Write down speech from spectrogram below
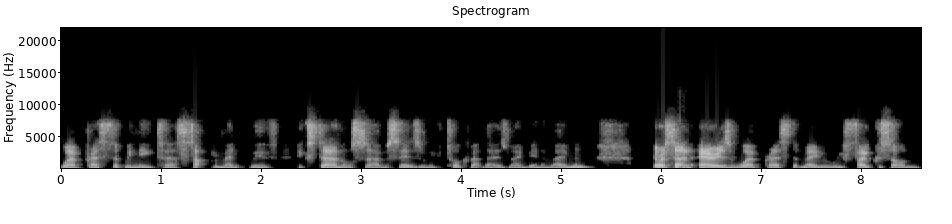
WordPress that we need to supplement with external services, and we can talk about those maybe in a moment. There are certain areas of WordPress that maybe we focus on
